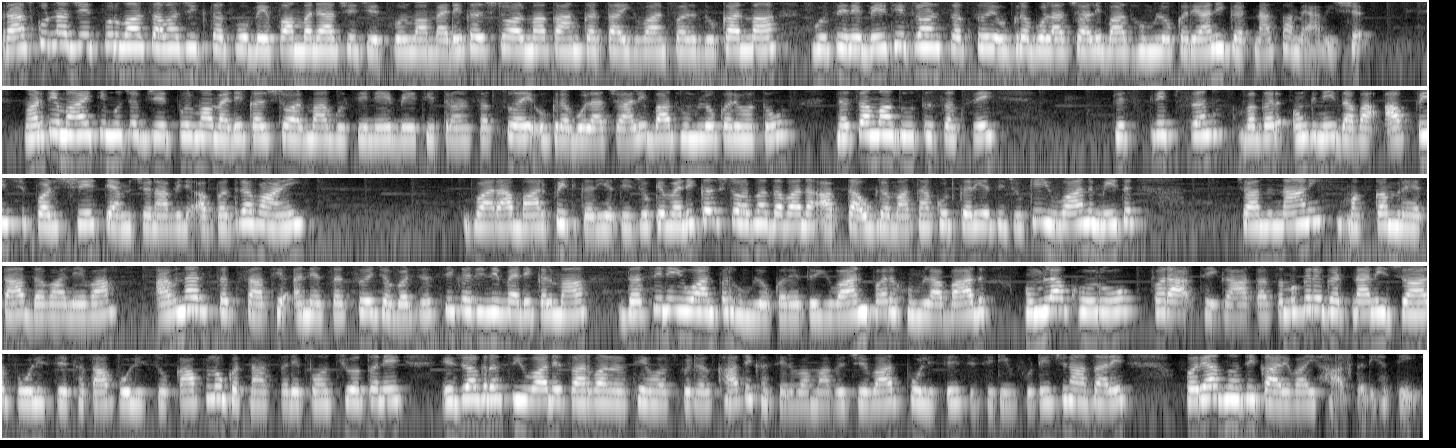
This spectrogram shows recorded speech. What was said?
રાજકોટના જેતપુરમાં સામાજિક તત્વો બેફામ બન્યા છે. જેતપુરમાં મેડિકલ સ્ટોરમાં કામ કરતા યુવાન પર દુકાનમાં ઘૂસીને બેથી ત્રણ શખ્સોએ ઉગ્ર બોલાચાલી બાદ હુમલો કર્યાની ઘટના સામે આવી છે. મળતી માહિતી મુજબ જેતપુરમાં મેડિકલ સ્ટોરમાં ઘૂસીને બેથી ત્રણ શખ્સોએ ઉગ્ર બોલાચાલી બાદ હુમલો કર્યો હતો. નશામાં ધૂત શખ્સે પ્રિસ્ક્રિપ્શન વગર ઊંઘની દવા આપવી જ પડશે તેમ જણાવીને અભદ્ર વાણી દ્વારા મારપીટ કરી હતી. જોકે મેડિકલ સ્ટોરમાં દવા આપતા ઉગ્ર માથાકૂટ કરી હતી. જોકે યુવાન મિત ચાંદનાણી મક્કમ રહેતા દવા લેવા આવનાર શખ્સ સાથે અન્ય શખ્સોએ જબરજસ્તી કરીને મેડિકલમાં ધસીને યુવાન પર હુમલો કર્યો હતો. યુવાન પર હુમલા બાદ હુમલાખોરો ફરાર થઈ ગયા હતા. સમગ્ર ઘટનાની જાણ પોલીસને થતાં પોલીસનો કાફલો ઘટના સ્થળે પહોંચ્યો હતો અને ઇજાગ્રસ્ત યુવાને સારવાર અર્થે હોસ્પિટલ ખાતે ખસેડવામાં આવ્યો. જે બાદ પોલીસે સીસીટીવી ફૂટેજના આધારે ફરિયાદ નોંધી કાર્યવાહી હાથ ધરી હતી.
